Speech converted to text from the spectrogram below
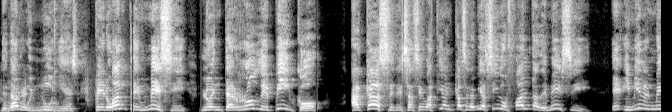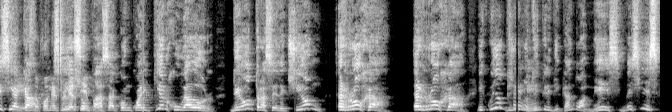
de Darwin Núñez, pero antes Messi lo enterró de pico a Cáceres, a Sebastián Cáceres, había sido falta de Messi. Eh, y miren Messi acá, si eso pasa con cualquier jugador de otra selección, es roja, es roja. Y cuidado que yo no estoy criticando a Messi. Messi es.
